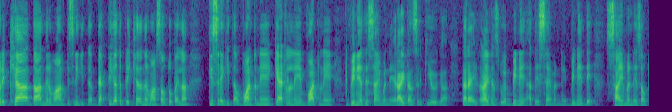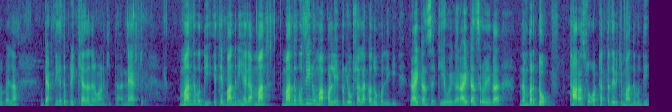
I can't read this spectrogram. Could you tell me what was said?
ਪ੍ਰੀਖਿਆ ਦਾ ਨਿਰਮਾਣ ਕਿਸ ਨੇ ਕੀਤਾ? ਵਿਅਕਤੀਗਤ ਪ੍ਰੀਖਿਆ ਦਾ ਨਿਰਮਾਣ ਸਭ ਤੋਂ ਪਹਿਲਾਂ ਕਿਸ ਨੇ ਕੀਤਾ? ਵੰਟ ਨੇ, ਕੈਟਲ ਨੇ, ਵਟ ਨੇ, ਬਿਨੇ ਅਤੇ ਸਾਈਮਨ ਨੇ। ਰਾਈਟ ਆਨਸਰ ਕੀ ਹੋਏਗਾ? ਤਾਂ ਰਾਈਟ ਆਨਸਰ ਹੋਏਗਾ ਬਿਨੇ ਅਤੇ ਸਾਈਮਨ ਨੇ। ਬਿਨੇ ਤੇ ਸਾਈਮਨ ਨੇ ਸਭ ਤੋਂ ਪਹਿਲਾਂ ਵਿਅਕਤੀਗਤ ਪ੍ਰੀਖਿਆ ਦਾ ਨਿਰਮਾਣ ਕੀਤਾ। ਨੈਕਸਟ ਮੰਦ ਬੁੱਧੀ। ਇੱਥੇ ਬੰਦ ਨਹੀਂ ਹੈਗਾ, ਮੰਦ। ਮੰਦ ਬੁੱਧੀ ਨੂੰ ਮਾਪਣ ਲਈ ਪ੍ਰਯੋਗਸ਼ਾਲਾ ਕਦੋਂ ਖੋਲੀਗੀ ਰਾਈਟ ਆਨਸਰ ਕੀ ਹੋਏਗਾ? ਰਾਈਟ ਆਨਸਰ ਹੋਏਗਾ ਨੰਬਰ 2 1878 ਦੇ ਵਿੱਚ ਮੰਦ ਬੁੱਧੀ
